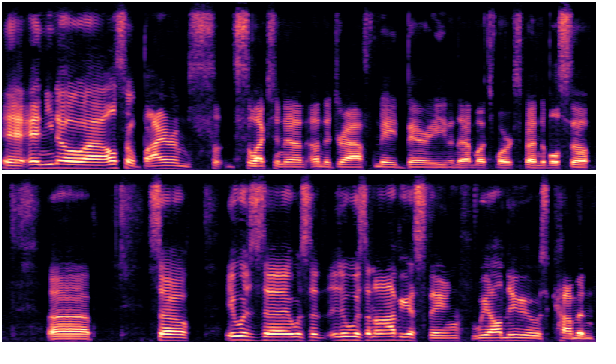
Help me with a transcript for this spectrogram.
and, and you know, uh, also Byram's selection on, on the draft made Barrie even that much more expendable. So, uh, so it was uh, it was a, it was an obvious thing. We all knew it was coming.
